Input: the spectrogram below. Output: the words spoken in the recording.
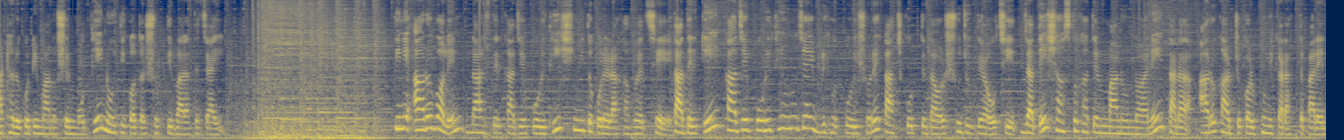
আঠারো কোটি মানুষের মধ্যে নৈতিকতার শক্তি বাড়াতে চাই। তিনি আরও বলেন, নার্সদের কাজের পরিধি সীমিত করে রাখা হয়েছে। তাদেরকে কাজের পরিধি অনুযায়ী বৃহৎ পরিসরে কাজ করতে দেওয়ার সুযোগ দেওয়া উচিত, যাতে স্বাস্থ্য খাতের মান উন্নয়নে তারা আরও কার্যকর ভূমিকা রাখতে পারেন।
